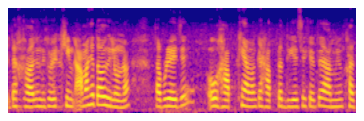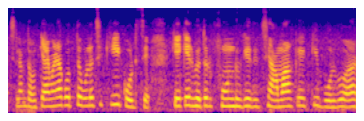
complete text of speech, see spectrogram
এটা খাওয়ার জন্য দেখবে খেয়ে আমাকে তাও দিল না। তারপরে এই যে ও হাফ খেয়ে আমাকে হাফটা দিয়েছে খেতে, আমিও খাচ্ছিলাম। তারপর ক্যামেরা করতে বলেছি, কি করছে? কেকের ভেতর ফোন ঢুকিয়ে দিচ্ছে। আমাকে কি বলব আর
